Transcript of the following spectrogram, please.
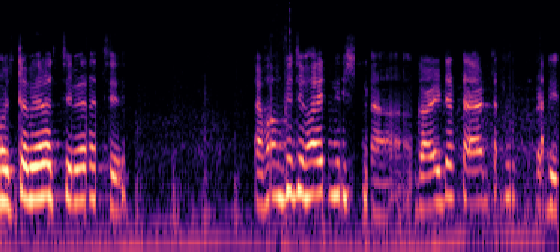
ওটা বের হচ্ছে বের হচ্ছে এখন কিছু হয়নি না গাড়িটা টায়ারটা কাট দিই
